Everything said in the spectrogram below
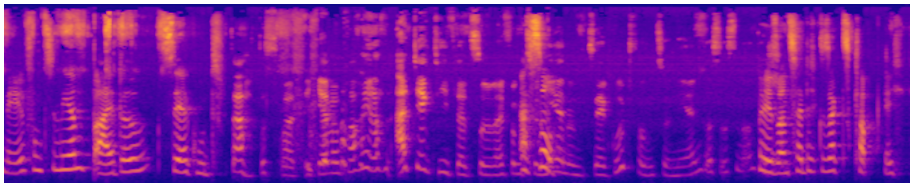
Nee, funktionieren beide sehr gut. Ach, das freut mich. Ja, wir brauchen hier noch ein Adjektiv dazu, weil funktionieren so. und sehr gut funktionieren, das ist ein Unterschied. Nee, sonst hätte ich gesagt, es klappt nicht.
